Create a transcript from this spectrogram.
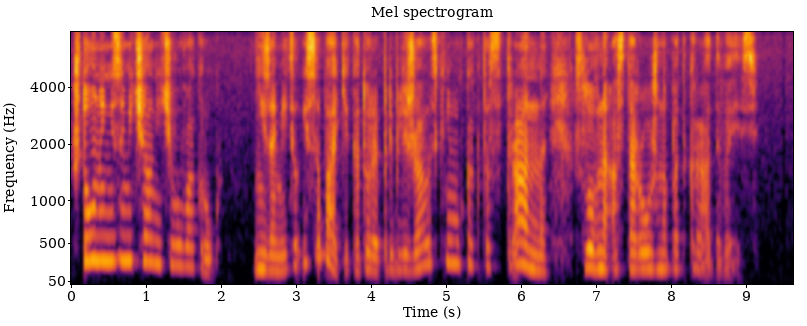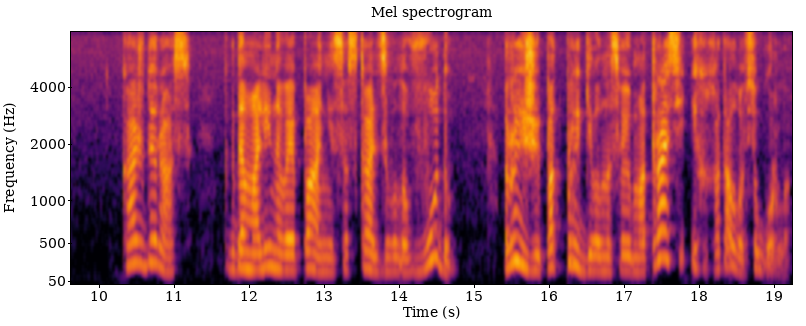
что он и не замечал ничего вокруг. Не заметил и собаки, которая приближалась к нему как-то странно, словно осторожно подкрадываясь. Каждый раз, когда малиновая пани соскальзывала в воду, Рыжий подпрыгивал на своем матрасе и хохотал во все горло.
